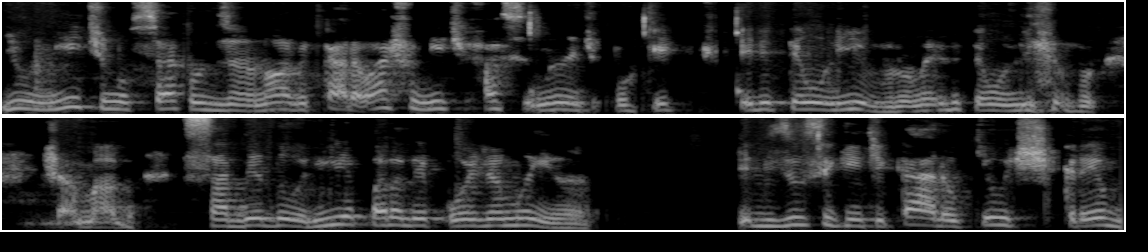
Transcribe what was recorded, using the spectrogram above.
E o Nietzsche no século XIX, cara, eu acho o Nietzsche fascinante, porque ele tem um livro, né? Ele tem um livro chamado Sabedoria para Depois de Amanhã. Ele dizia o seguinte, cara, o que eu escrevo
